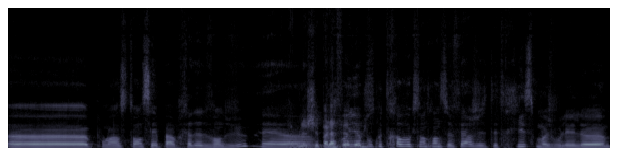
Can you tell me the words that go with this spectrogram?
Euh, pour l'instant, c'est pas prêt d'être vendu, mais Ah, vous lâchez pas l'affaire, Il y a beaucoup de travaux qui sont en train de se faire. J'étais triste, moi je voulais le.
